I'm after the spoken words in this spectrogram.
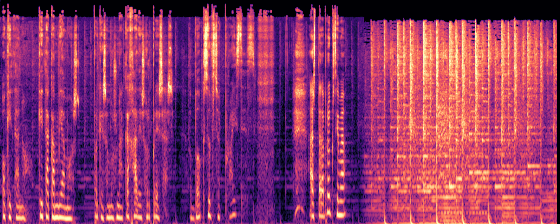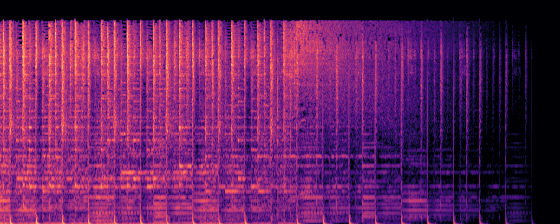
O quizá no, quizá cambiamos, porque somos una caja de sorpresas. A box of surprises. Hasta la próxima.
